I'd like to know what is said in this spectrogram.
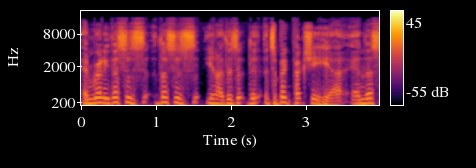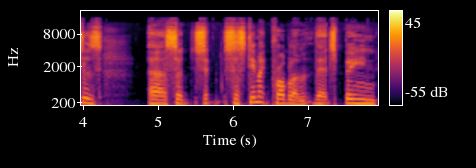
And really, this is this is you know, there's a, it's a big picture here, and this is a systemic problem that's been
